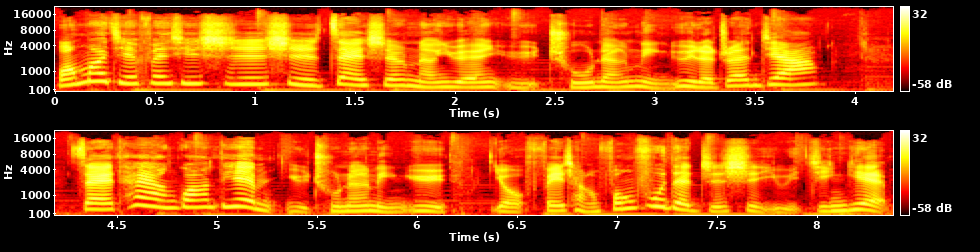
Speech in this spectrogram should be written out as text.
王梦杰分析师是再生能源与储能领域的专家，在太阳光电与储能领域有非常丰富的知识与经验。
